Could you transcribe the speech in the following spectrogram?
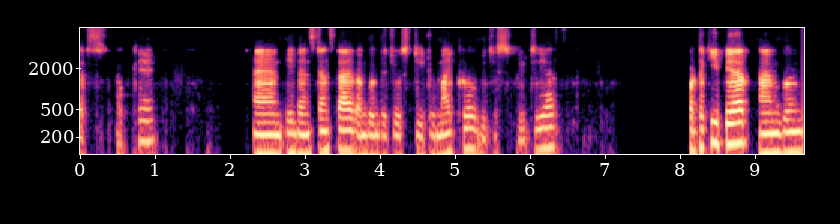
that's okay. And in the instance type i'm going to choose t2 micro which is free tier for the key pair i'm going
